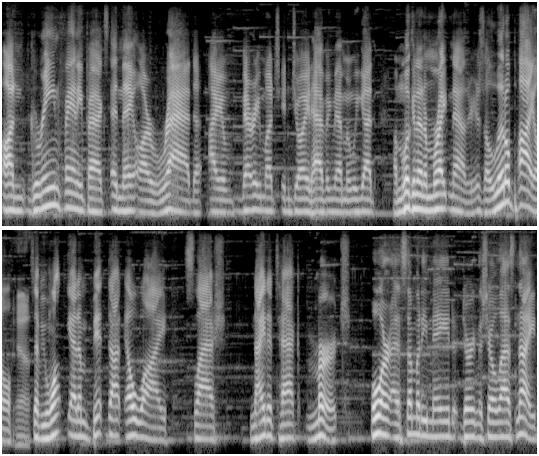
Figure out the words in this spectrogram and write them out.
on green fanny packs, and they are rad. I have very much enjoyed having them, and we got. I'm looking at them right now. There's just a little pile. Yeah. So if you want to get them, bit.ly slash night attack merch, or as somebody made during the show last night,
